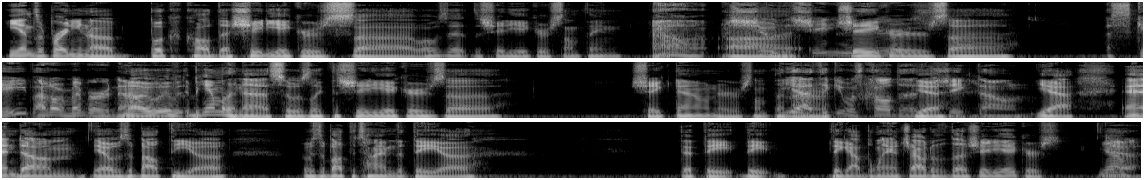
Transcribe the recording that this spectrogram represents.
he ends up writing a book called the Shady Acres. Uh, what was it? The Shady Acres something. Oh, shoot. Uh, the Shady, Shady Acres Acres. Uh, Escape? I don't remember now. no, it, it began with an S. It was like the Shady Acres uh, Shakedown or something. yeah, I don't think it was called the Yeah. Shakedown. Yeah, and um, yeah, it was about the uh, it was about the time that they uh, that they they they got Blanche out of the Shady Acres. Yeah.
